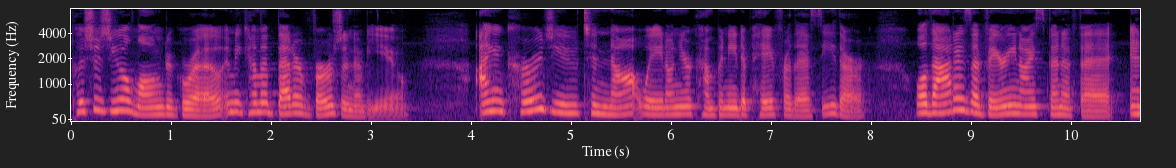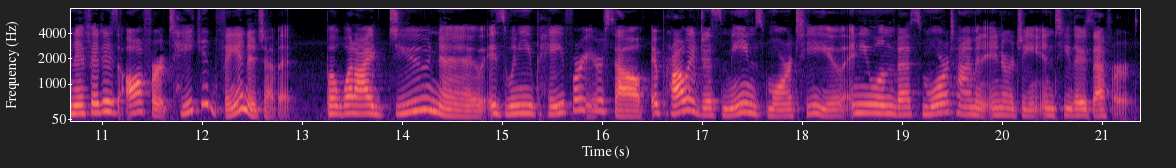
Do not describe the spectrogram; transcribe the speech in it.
pushes you along to grow and become a better version of you. I encourage you to not wait on your company to pay for this either. Well, that is a very nice benefit, and if it is offered, take advantage of it. But what I do know is when you pay for it yourself, it probably just means more to you and you will invest more time and energy into those efforts.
